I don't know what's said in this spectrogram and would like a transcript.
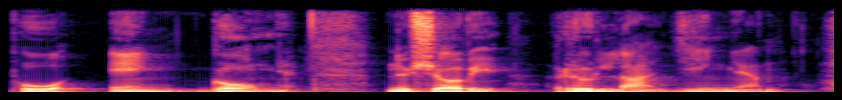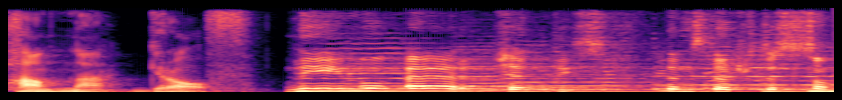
på en gång. Nu kör vi! Rulla gingen. Hanna Graf. Nemo är en kändis, den största som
